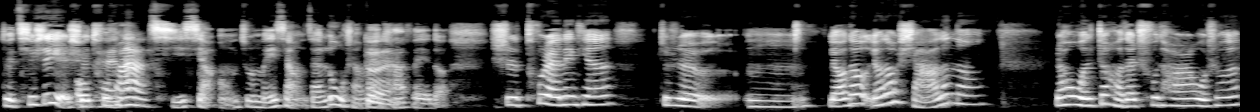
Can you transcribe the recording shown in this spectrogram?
对，其实也是突发奇想就是没想在路上卖咖啡的，是突然那天就是嗯聊到聊到啥了呢？然后我正好在出摊儿，我说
